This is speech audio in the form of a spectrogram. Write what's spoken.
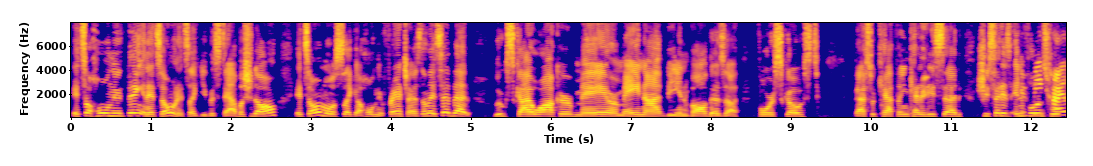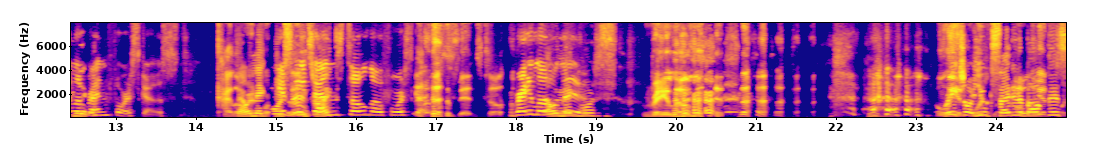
it's a whole new thing in its own. It's like you've established it all. It's almost like a whole new franchise. Now they said that Luke Skywalker may or may not be involved as a Force ghost. That's what Kathleen Kennedy said. She said his Give me influence. will be Kylo there. Ren Force Ghost. Kylo That would Ren make for- more Give me sense, Ben right? Solo Force Ghost. Ben so Reylo That would make more lives. Reylo. Only Rachel, are you Force love. excited about this?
